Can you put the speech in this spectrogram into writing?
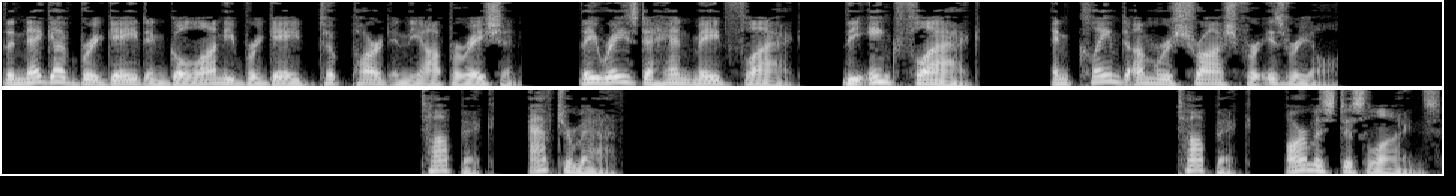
The Negev Brigade and Golani Brigade took part in the operation. They raised a handmade flag, the ink flag, and claimed Umm Rishrash for Israel. Aftermath Armistice lines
